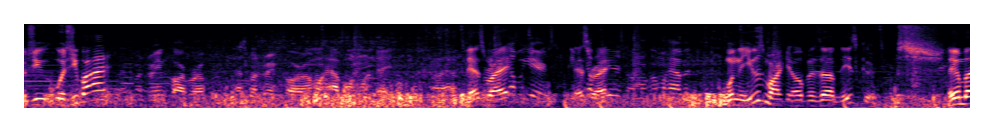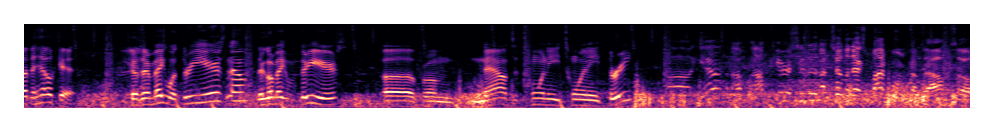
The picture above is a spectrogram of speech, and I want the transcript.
Would you would you buy it? That's my dream car, bro. That's my dream car. I'm gonna have one one day. I'll have it. That's right. Couple years. Give That's couple right. Years, I'm, I'm gonna have it. When the used market opens up, these could they're gonna like the Hellcat because they're making what three years now. They're gonna make them three years, uh, from now to 2023. Uh, yeah, I'm, I'm curious to until the next platform comes out. So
